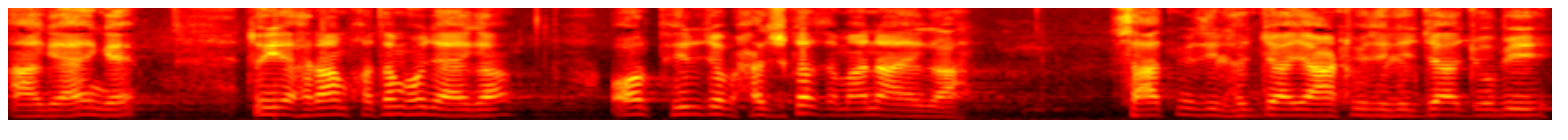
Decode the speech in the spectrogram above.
آگے آئیں گے۔ تو یہ احرام ختم ہو جائے گا اور پھر جب حج کا زمانہ آئے گا، ساتویں ذی الحجہ یا آٹھویں ذی الحجہ جو بھی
